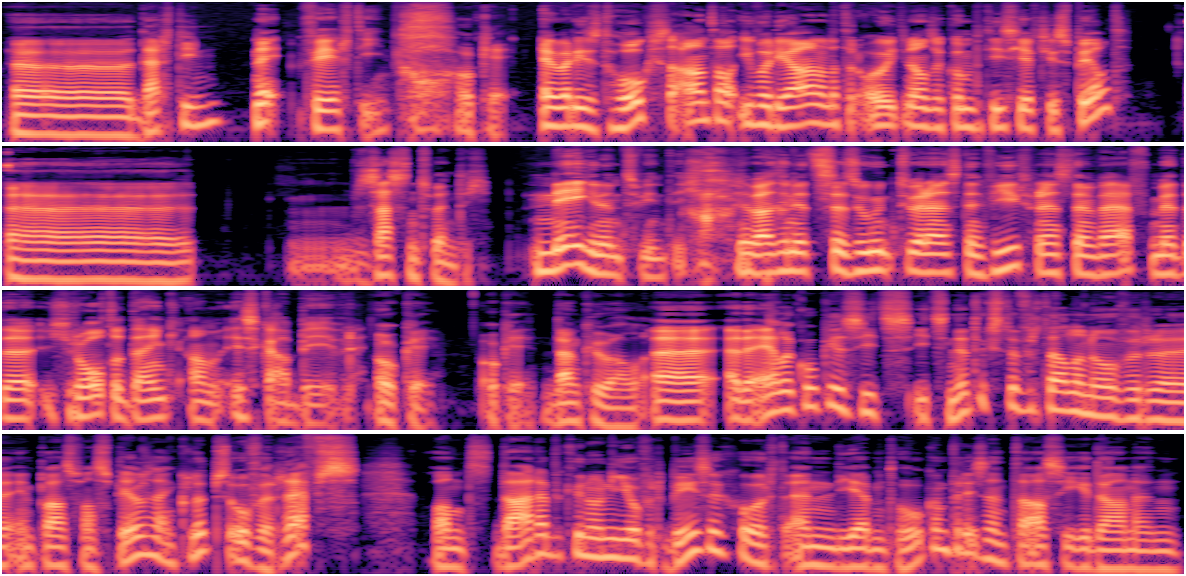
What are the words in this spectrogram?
Eh 13. Nee, 14. Oh, Oké. En wat is het hoogste aantal Ivorianen dat er ooit in onze competitie heeft gespeeld? Eh 26. 29. Dat was in het seizoen 2004-2005 met de grote dank aan SK Beveren. Oké, oké, dank u wel. Je eigenlijk ook eens iets, iets nuttigs te vertellen over, eh, in plaats van spelers en clubs, over refs? Want daar heb ik u nog niet over bezig gehoord. En die hebben toch ook een presentatie gedaan. En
